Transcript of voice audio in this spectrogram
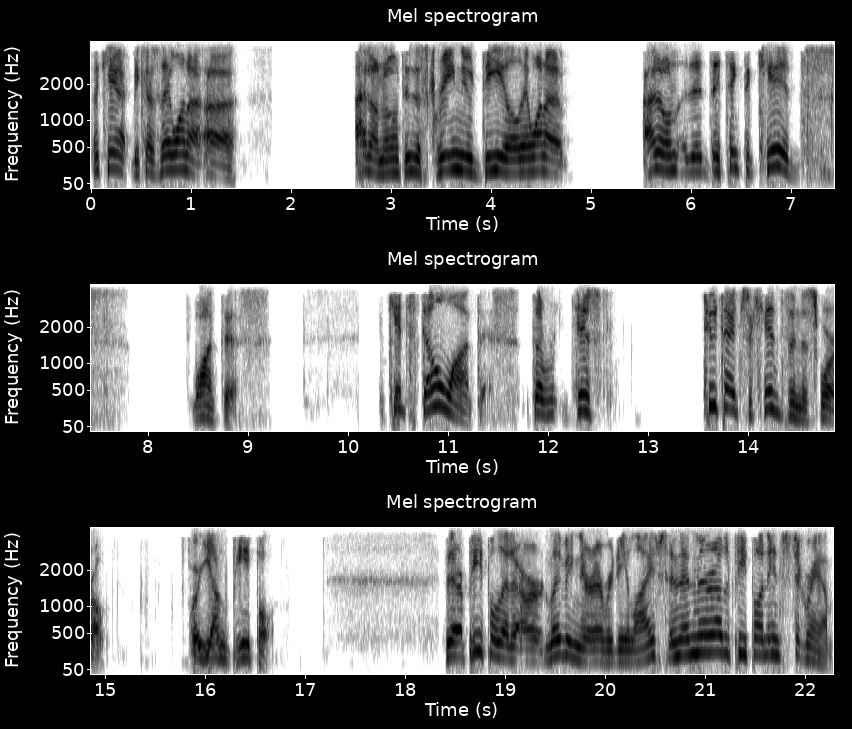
they can't because they want to. Uh, I don't know, do this Green New Deal. They want to. I don't. They, they think the kids want this. The kids don't want this. The just two types of kids in this world, or young people. There are people that are living their everyday lives, and then there are other people on Instagram.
